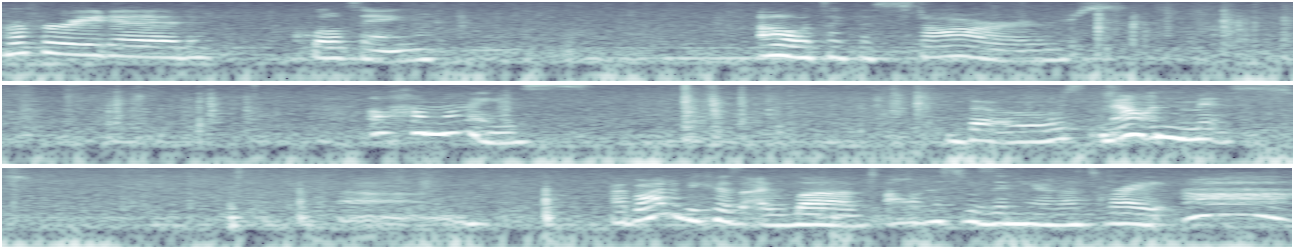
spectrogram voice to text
Perforated quilting. Oh, it's like the stars. Oh, how nice. Those. Mountain Mist. Um, I bought it because I loved. Oh, this was in here. That's right.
